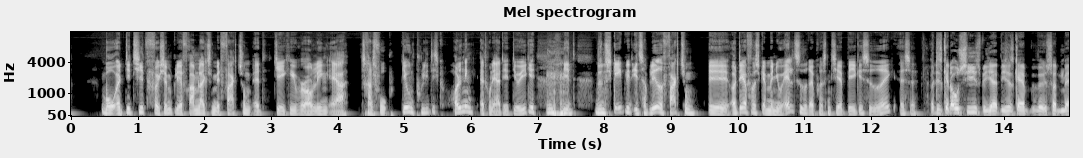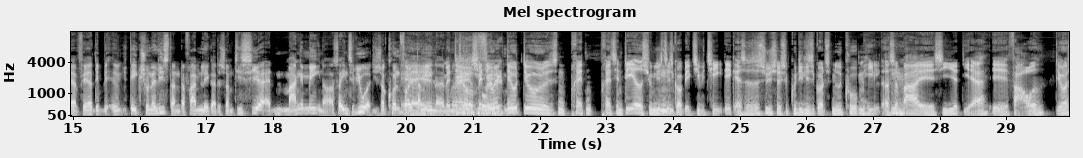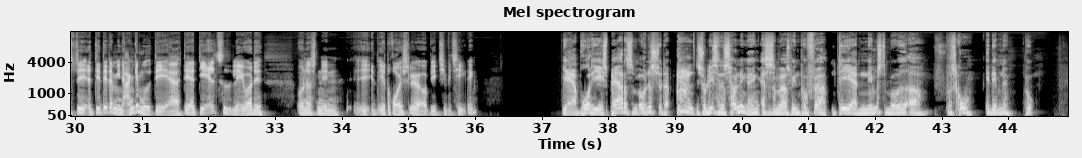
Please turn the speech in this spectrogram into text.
hvor at det tit for eksempel bliver fremlagt som et faktum, at J.K. Rowling er transfob. Det er jo en politisk holdning, at hun er det. Det er jo ikke et videnskabeligt etableret faktum, øh, og derfor skal man jo altid repræsentere begge sider, ikke? Altså, Og det skal dog siges, hvis jeg, hvis jeg skal øh, sådan være fair, det, det er ikke journalisterne, der fremlægger det som. De siger, at mange mener, og så interviewer de så kun folk, der mener. men det er jo, men det er jo, det er jo, det er jo sådan præ- prætenderet journalistisk mm. objektivitet, ikke? Altså, så synes jeg, så kunne de lige så godt smide kåben helt, og så Mm. mm. bare øh, sige, at de er øh, farvet. Det er jo også det, det, er det der min anke mod det er, det er, at de altid laver det under sådan en, et, et røgslør af objektivitet, ikke? Ja, og bruger de eksperter, som understøtter journalisternes holdninger, ikke? altså som jeg også var inde på før. Det er den nemmeste måde at få skru et emne på.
